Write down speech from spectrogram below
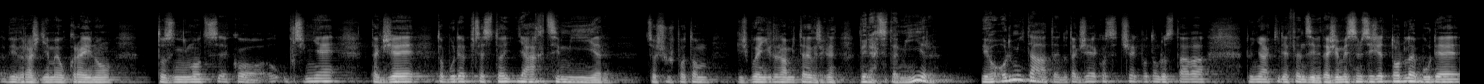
vyvražděme Ukrajinu. To zní moc jako upřímně, takže to bude přesto, já chci mír. Což už potom, když bude někdo namítat, tak řekne, vy nechcete mír, vy ho odmítáte, no takže jako se člověk potom dostává do nějaké defenzivy. Takže myslím si, že tohle bude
